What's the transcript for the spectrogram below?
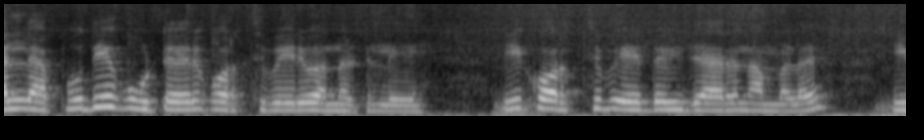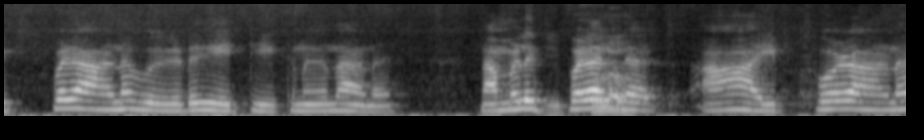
അല്ല പുതിയ കൂട്ടുകാർ കുറച്ച് പേര് വന്നിട്ടില്ലേ? ഈ കുറച്ച് പേരുടെ വിചാരം നമ്മൾ ഇപ്പോഴാണ് വീട് കയറ്റിയിരിക്കണെന്നാണ് നമ്മൾ ഇപ്പോഴല്ല ആ ഇപ്പോഴാണ്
